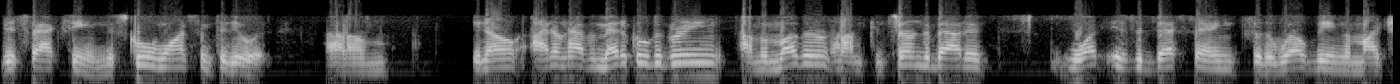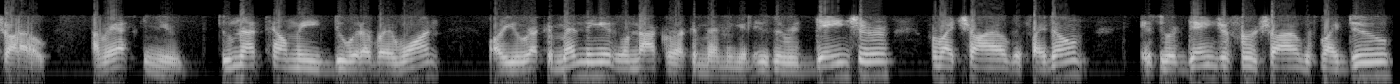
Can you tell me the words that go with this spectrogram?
this vaccine. The school wants them to do it. Um, you know, I don't have a medical degree. I'm a mother. I'm concerned about it. What is the best thing for the well-being of my child? I'm asking you. Do not tell me do whatever I want. Are you recommending it or not recommending it? Is there a danger for my child if I don't? Is there a danger for a child if I do?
